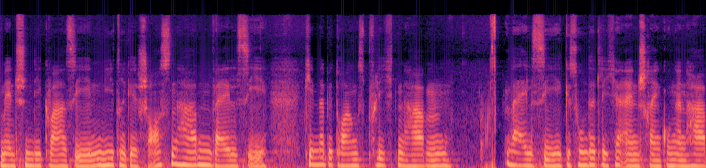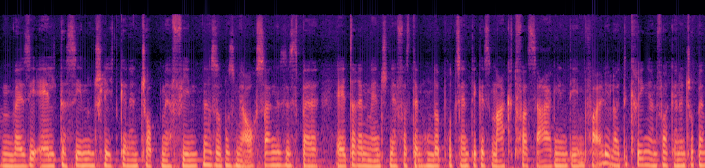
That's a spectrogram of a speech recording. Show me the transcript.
Menschen, die quasi niedrige Chancen haben, weil sie Kinderbetreuungspflichten haben, weil sie gesundheitliche Einschränkungen haben, weil sie älter sind und schlicht keinen Job mehr finden. Also das muss man auch sagen, es ist bei älteren Menschen ja fast ein hundertprozentiges Marktversagen in dem Fall. Die Leute kriegen einfach keinen Job mehr.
